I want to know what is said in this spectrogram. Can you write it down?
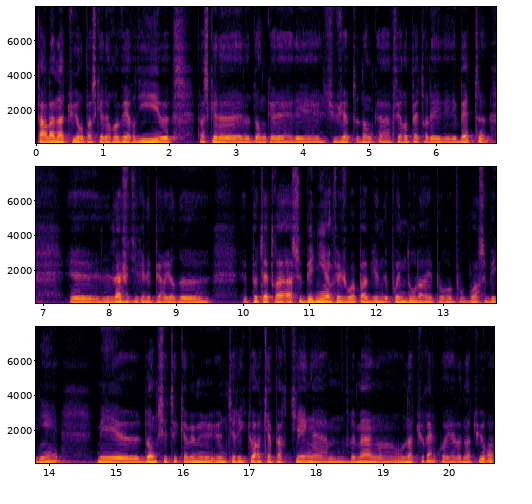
par la nature parce qu'elle reverdit, euh, parce qu'elle elle est sujette donc à faire paître les, bêtes. Euh, là, je dirais les périodes euh, peut-être à, se baigner. Enfin, je vois pas bien de point d'eau là pour, pouvoir se baigner. Mais donc c'était quand même un territoire qui appartient vraiment au naturel, quoi, à la nature,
